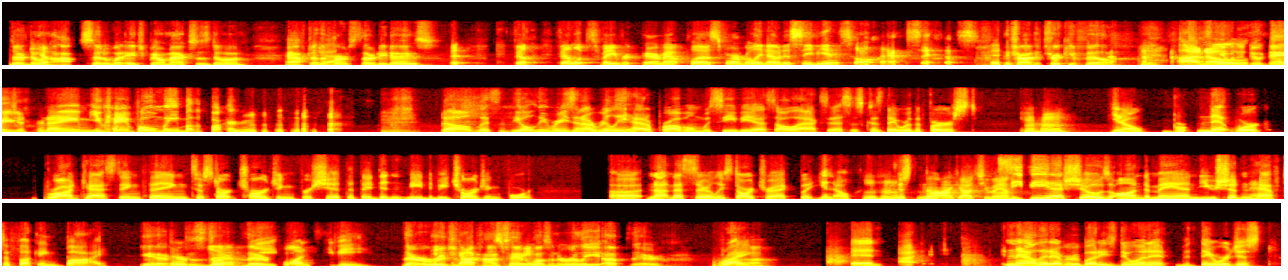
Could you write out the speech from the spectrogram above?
they're doing Yep. the opposite of what HBO Max is doing after the first thirty days. Phil, Philip's favorite, Paramount Plus, formerly known as CBS All Access. They tried to trick you, Phil. I Let's give know. it a new changing name. your name. You can't fool me, motherfucker. no, listen. The only reason I really had a problem with CBS All Access is because they were the first, mm-hmm. you know, br- network broadcasting thing to start charging for shit that they didn't need to be charging for. Uh, not necessarily Star Trek, but you know, Mm-hmm. Just- no, I got you, man. CBS shows on demand. You shouldn't have to fucking buy. Yeah, because They're because their for their free on TV. their original content free. wasn't really up there. Right. Uh-huh. and I now that everybody's doing it, they were just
